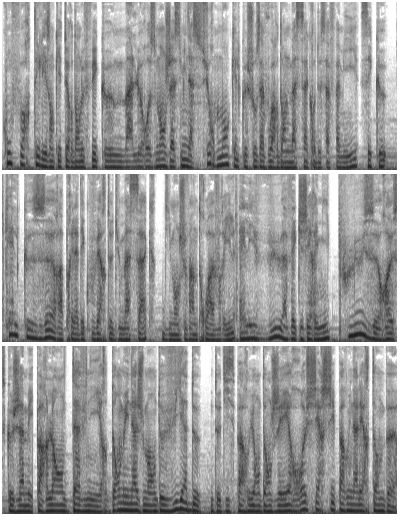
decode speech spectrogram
conforter les enquêteurs dans le fait que malheureusement Jasmine a sûrement quelque chose à voir dans le massacre de sa famille, c'est que quelques heures après la découverte du massacre, dimanche 23 avril, elle est vue avec Jérémy plus heureuse que jamais, parlant d'avenir, d'emménagement, de vie à deux, de disparus en danger, recherchée par une alerte Amber.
